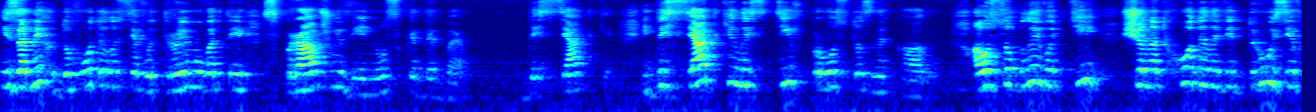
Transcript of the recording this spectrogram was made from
і за них доводилося витримувати справжню війну з КДБ. Десятки і десятки листів просто зникали, а особливо ті, що надходили від друзів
